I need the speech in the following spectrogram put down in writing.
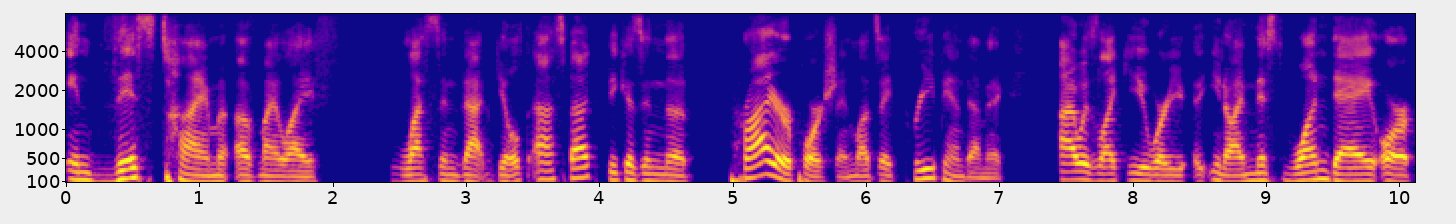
in this time of my life lessened that guilt aspect because in the prior portion, let's say pre pandemic, I was like you, where you, you know, I missed one day or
